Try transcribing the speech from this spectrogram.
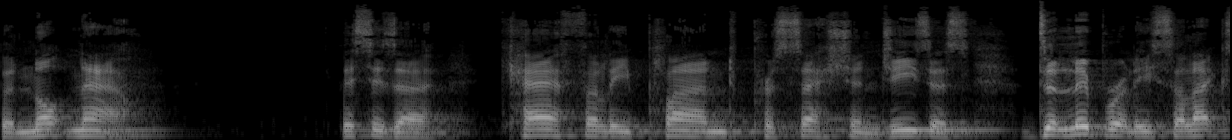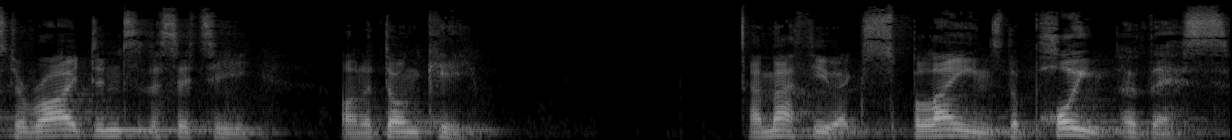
But not now. This is a carefully planned procession. Jesus deliberately selects to ride into the city on a donkey. And Matthew explains the point of this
